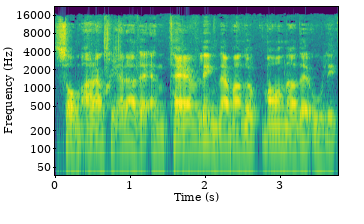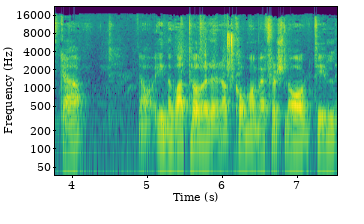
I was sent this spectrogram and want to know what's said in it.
som arrangerade en tävling där man uppmanade olika ja, innovatörer att komma med förslag till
